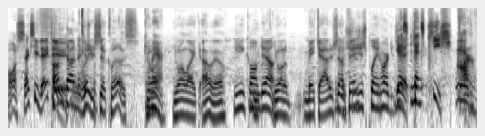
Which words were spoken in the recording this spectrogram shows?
Oh, sexy lady. Calm down. and Oh, just- you're so close. Come you want, here. You want like I don't know. You need to calm down. You want to make out or No, something? she's just playing hard to get. let's quiche. oh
